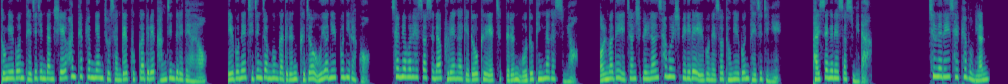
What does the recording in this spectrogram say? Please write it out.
동일본 대지진 당시의 환태평양 조산대 국가들의 강진들에 대하여 일본의 지진 전문가들은 그저 우연일 뿐이라고 설명을 했었으나 불행하게도 그 예측들은 모두 빗나갔으며 얼마 뒤 2011년 3월 11일에 일본에서 동일본 대지진이 발생을 했었습니다. 칠레를 살펴보면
